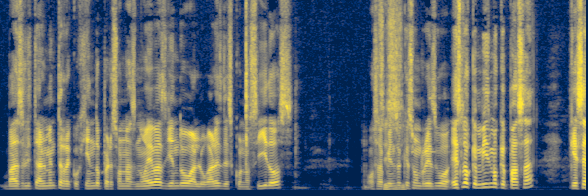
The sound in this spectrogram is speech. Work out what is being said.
vas literalmente recogiendo personas nuevas, yendo a lugares desconocidos. O sea, pienso que es un riesgo. Es lo que mismo que pasa, que ese,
